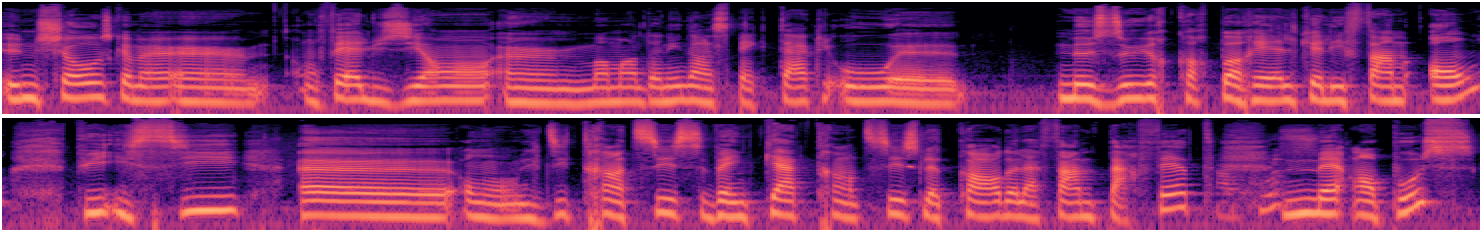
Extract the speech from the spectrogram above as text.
une chose, comme un, un, on fait allusion à un moment donné dans le spectacle aux euh, mesures corporelles que les femmes ont. Puis ici, euh, on le dit 36, 24, 36, le corps de la femme parfaite, en mais en pouces.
